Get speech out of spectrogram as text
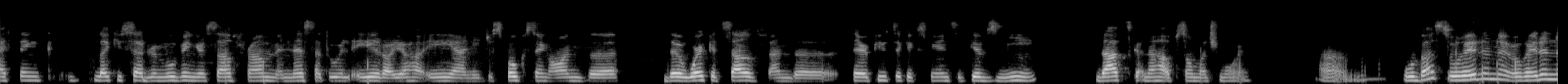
I think like you said removing yourself from الناس هتقول ايه رأيها ايه يعني just focusing on the the work itself and the therapeutic experience it gives me that's gonna help so much more um, وبس وغير إن وغير إن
